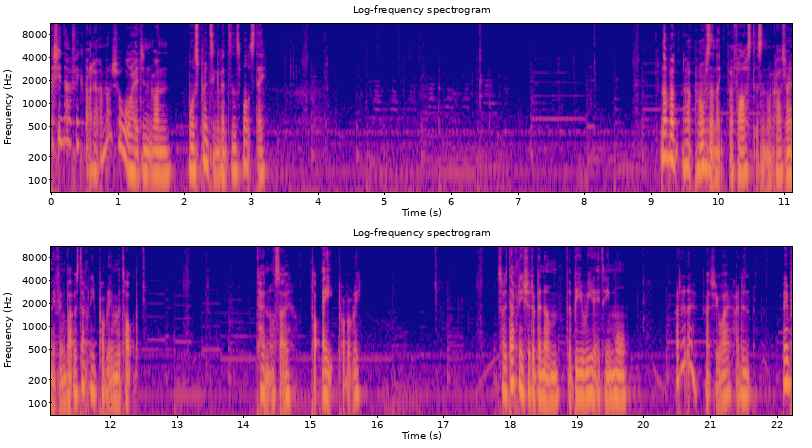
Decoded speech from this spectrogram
Actually, now I think about it, I'm not sure why I didn't run more sprinting events in Sports Day. Not that I wasn't like the fastest in my class or anything, but I was definitely probably in the top 10 or so. Top 8 probably. So I definitely should have been on um, the B relay team more. I don't know actually why I didn't. Maybe,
